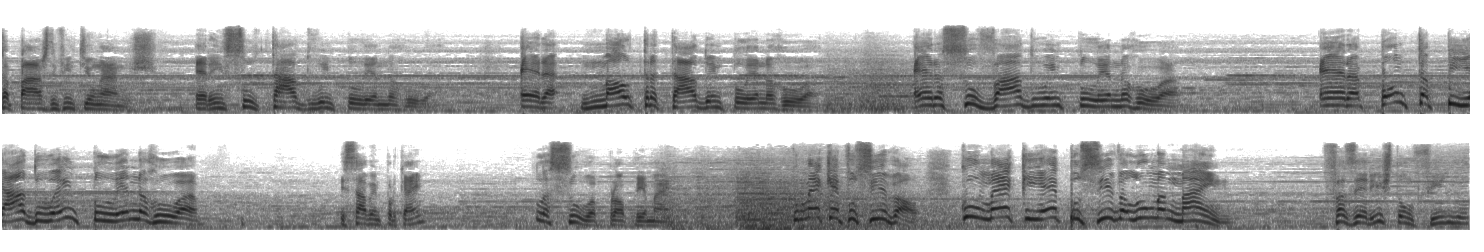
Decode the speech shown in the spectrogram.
rapaz de 21 anos era insultado em plena rua. Era maltratado em plena rua. Era sovado em plena rua. Era pontapeado em plena rua. E sabem por quem? Pela sua própria mãe. Como é que é possível? Como é que é possível uma mãe fazer isto a um filho,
